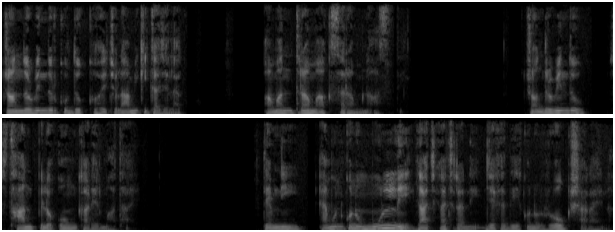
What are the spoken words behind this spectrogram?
চন্দ্রবিন্দুর খুব দুঃখ হয়েছিল, আমি কি কাজে লাগব? অমন্ত্রম অক্ষরম নাস্তি চন্দ্রবিন্দু স্থান পেল ওঙ্কারের মাথায় তেমনি এমন কোনো মূল নেই গাছগাছরা নেই যেখানে দিয়ে কোনো রোগ সারায় না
